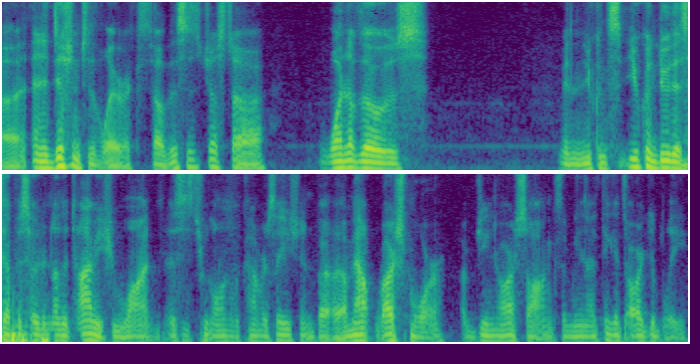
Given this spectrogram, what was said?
Uh, in addition to the lyrics, so this is just uh, one of those. I mean, you can you can do this episode another time if you want. This is too long of a conversation, but a Mount Rushmore of GNR songs. I mean, I think it's arguably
